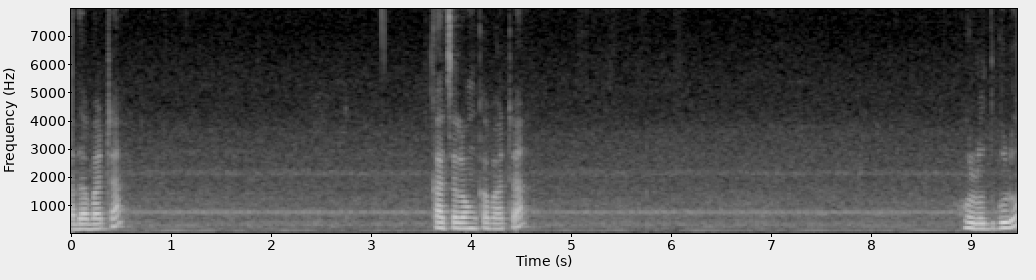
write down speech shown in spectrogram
আদা বাটা, কাঁচা লঙ্কা বাটা, হলুদ গুঁড়ো,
